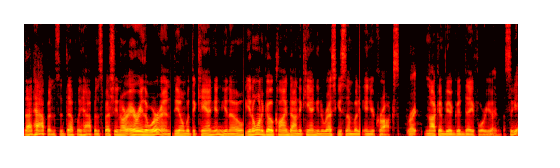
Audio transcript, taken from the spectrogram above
that happens. It definitely happens, especially in our area that we're in, dealing with the canyon. You know, you don't want to go climb down the canyon to rescue somebody in your Crocs. Right. Not going to be a good day for you. Right. So yeah,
